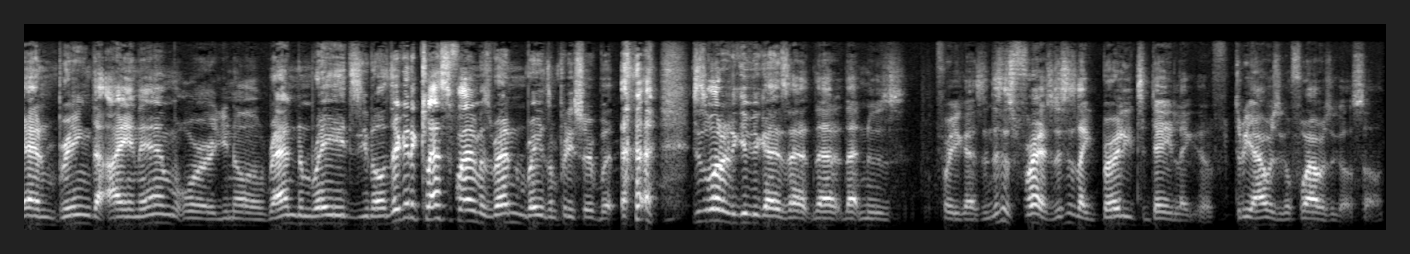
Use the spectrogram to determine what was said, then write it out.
and bring the INM or you know random raids. You know they're gonna classify them as random raids. I'm pretty sure, but just wanted to give you guys that that that news for you guys. And this is fresh. This is like barely today, like uh, three hours ago, four hours ago. So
